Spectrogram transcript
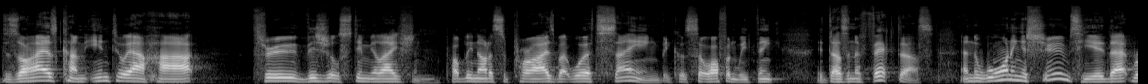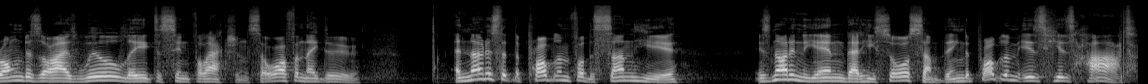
Desires come into our heart through visual stimulation. Probably not a surprise, but worth saying because so often we think it doesn't affect us. And the warning assumes here that wrong desires will lead to sinful actions. So often they do. And notice that the problem for the son here is not in the end that he saw something, the problem is his heart.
